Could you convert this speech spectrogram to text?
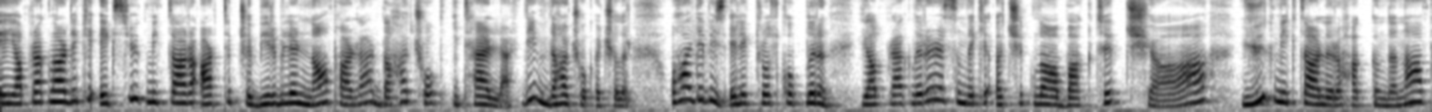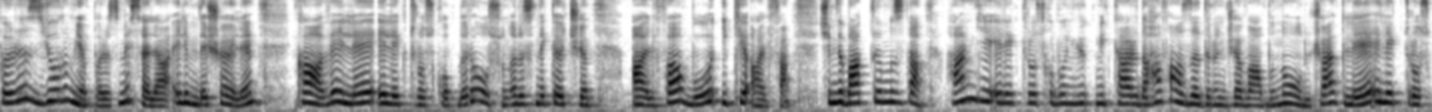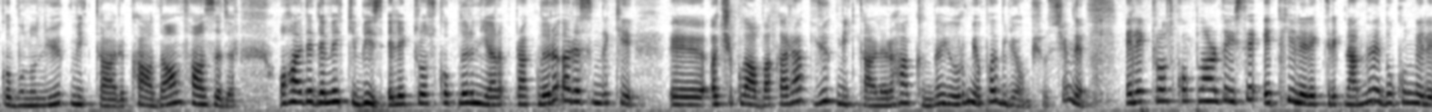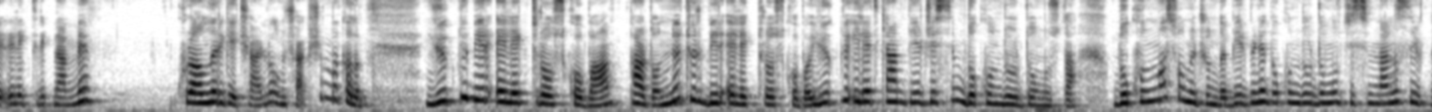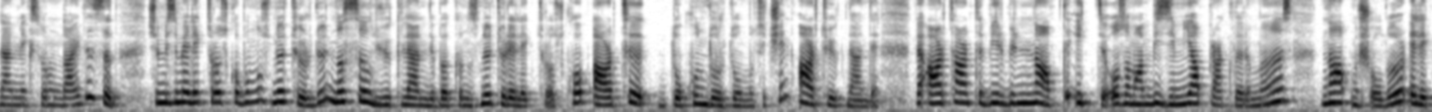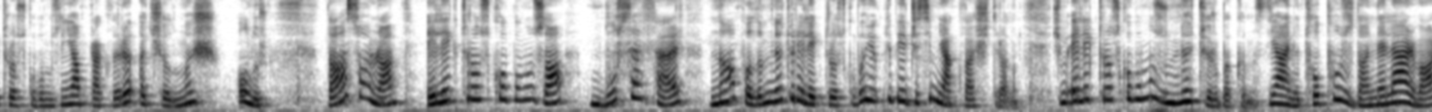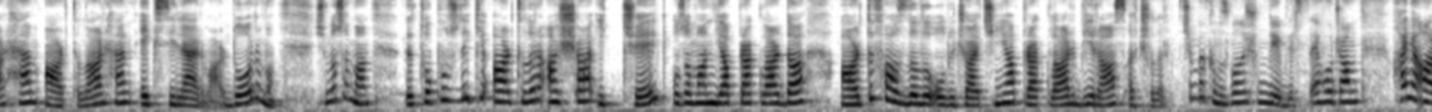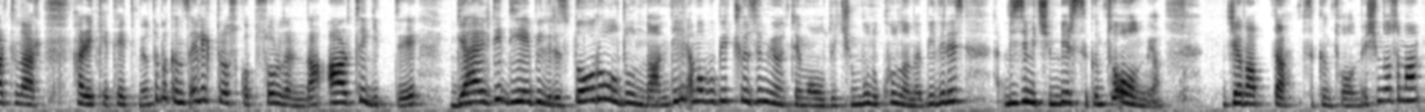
E, yapraklardaki eksi yük miktarı arttıkça birbirlerini ne yaparlar? Daha çok iterler değil mi? Daha çok açılır. O halde biz elektroskopların yaprakları arasındaki açıklığa baktıkça yük miktarları hakkında ne yaparız? Yorum yaparız. Mesela elimde şöyle K ve L elektroskopları olsun. Arasındaki açı alfa bu 2 alfa. Şimdi baktığımızda hangi elektroskopun yük miktarı daha fazladırın cevabı ne olacak? L elektroskobunun yük miktarı K'dan fazladır. O halde demek ki biz elektroskopların yaprakları arasındaki e, açıklığa bakarak yük miktarları hakkında yorum yapabiliyormuşuz. Şimdi elektroskoplarda ise etkili elektriklenme ve dokunma elektriklenme kuralları geçerli olacak. Şimdi bakalım. Yüklü bir elektroskoba, pardon nötr bir elektroskoba yüklü iletken bir cisim dokundurduğumuzda dokunma sonucunda birbirine dokundurduğumuz cisimler nasıl yüklenmek zorundaydı? Zıt. Şimdi bizim elektroskopumuz nötrdü. Nasıl yüklendi bakınız nötr elektroskop artı dokundurduğumuz için artı yüklendi. Ve artı artı birbirini ne yaptı? İtti. O zaman bizim yapraklarımız ne yapmış olur? Elektroskopumuzun yaprakları açılmış olur. Daha sonra elektroskopumuza bu sefer ne yapalım? Nötr elektroskoba yüklü bir cisim yaklaştıralım. Şimdi elektroskopumuz nötr bakınız. Yani topuzda neler var? Hem artılar hem eksiler var. Doğru mu? Şimdi o zaman e, topuzdaki artıları aşağı itecek. O zaman yapraklarda artı fazlalığı olacağı için yapraklar biraz açılır. Şimdi bakınız bana şunu diyebilirsiniz. E hocam hani artılar hareket etmiyordu? Bakınız elektroskop sorularında artı gitti, geldi diyebiliriz. Doğru olduğundan değil ama bu bir çözüm yöntemi olduğu için bunu kullanabiliriz. Bizim için bir sıkıntı olmuyor. Cevapta sıkıntı olmuyor. Şimdi o zaman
